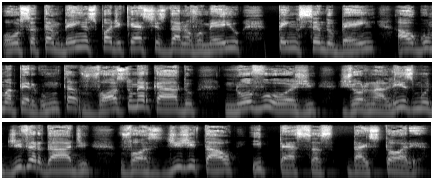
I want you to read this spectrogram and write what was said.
Ouça também os podcasts da Novo Meio, Pensando Bem, Alguma Pergunta, Voz do Mercado, Novo Hoje, Jornalismo de Verdade, Voz Digital e Peças da História.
